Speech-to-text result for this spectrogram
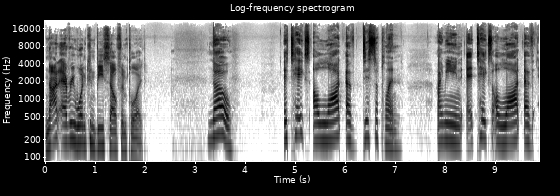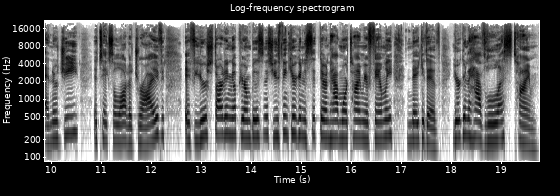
Not everyone can be self-employed. No. It takes a lot of discipline. I mean, it takes a lot of energy. It takes a lot of drive. If you're starting up your own business, you think you're going to sit there and have more time with your family? Negative. You're going to have less time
